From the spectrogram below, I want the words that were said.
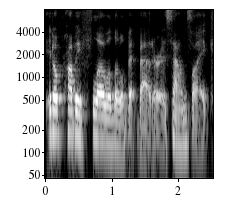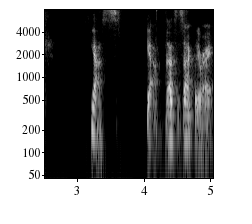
it'll probably flow a little bit better, it sounds like. Yes. Yeah, that's exactly right.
